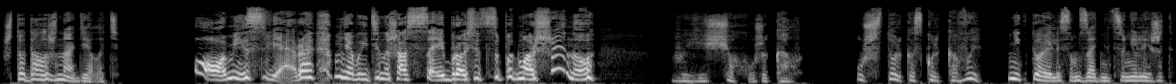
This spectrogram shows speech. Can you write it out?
что должна делать». «О, мисс Вера, мне выйти на шоссе и броситься под машину?» «Вы еще хуже, Кэл. Уж столько, сколько вы, никто Элисом задницу не лежит.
